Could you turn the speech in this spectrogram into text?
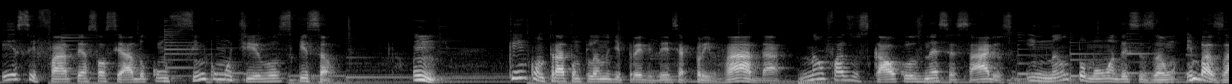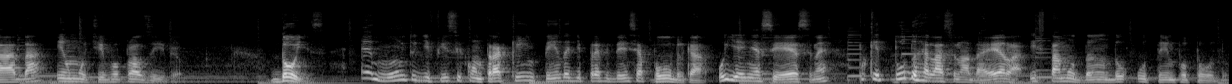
esse fato é associado com cinco motivos que são: 1. Um, quem contrata um plano de previdência privada não faz os cálculos necessários e não tomou uma decisão embasada em um motivo plausível. 2. É muito difícil encontrar quem entenda de previdência pública, o INSS, né? Porque tudo relacionado a ela está mudando o tempo todo.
